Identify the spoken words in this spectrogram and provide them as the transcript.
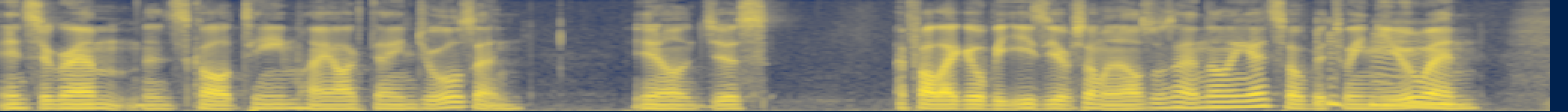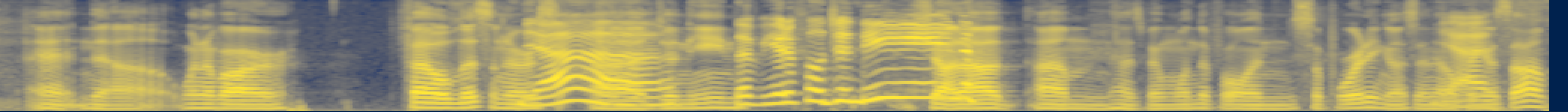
Instagram. It's called Team High Octane Jules, and you know, just I felt like it would be easier if someone else was handling it. So between you Mhm. and and uh, one of our fellow listeners, Yeah. uh, Janine, The beautiful Janine. shout out, um, has been wonderful in supporting us and helping us out.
